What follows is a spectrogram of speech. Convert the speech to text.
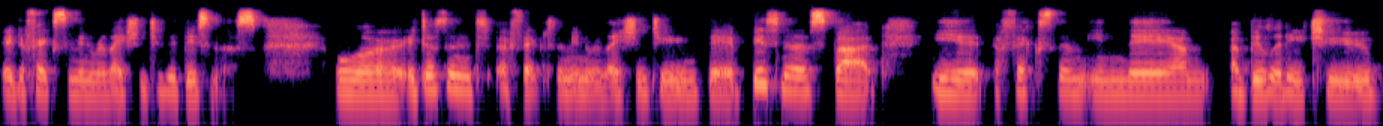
it affects them in relation to their business, or it doesn't affect them in relation to their business, but it affects them in their um, ability to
